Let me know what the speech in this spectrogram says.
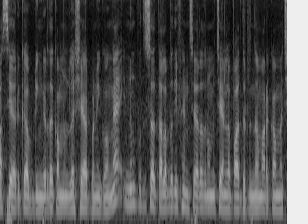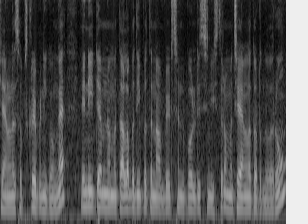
ஆசையாக இருக்குது அப்படிங்கிறத கமெண்ட்டில் ஷேர் பண்ணிக்கோங்க. இன்னும் புதுசாக தளபதி ஃபேன்ஸ் யாராவது நம்ம சேனலில் பார்த்துட்டு இருந்தால் மறக்காமல் சேனலை சப்ஸ்கிரைப் பண்ணிக்கோங்க. எனி டைம் நம்ம தளபதி பற்றின அப்டேட்ஸ் அண்ட் பாலிட்டிக்ஸ் நியூஸ் நம்ம சேனலில் தொடர்ந்து வரும்.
